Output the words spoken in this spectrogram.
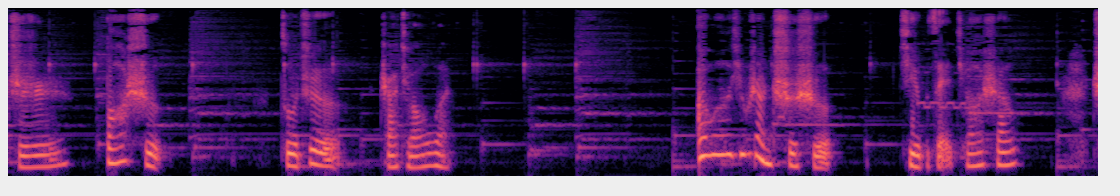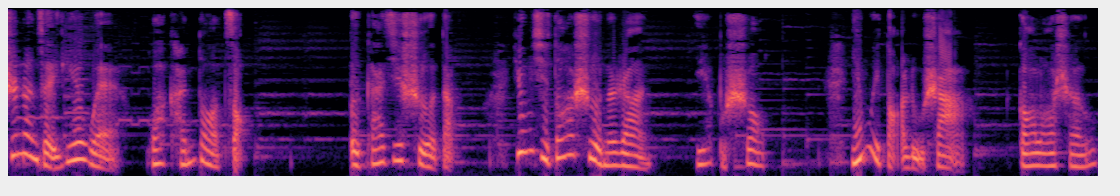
之打蛇，作者扎娇文。偶尔有人吃蛇，皆不在家收，只能在野外挖坑打灶。而赶起蛇道，勇于打蛇的人也不少，因为大路上嘎拉手，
